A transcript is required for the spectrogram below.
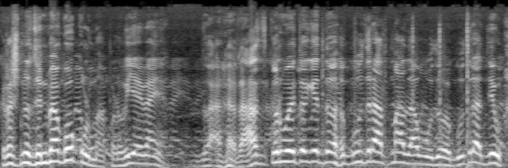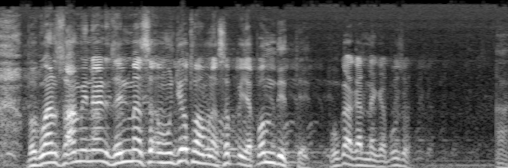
કૃષ્ણ જન્મ્યા ગોકુળમાં, પણ વૈયા અહીંયા. રાજ કરવું હોય તો કે ગુજરાતમાં જ આવવું જોઈએ. ગુજરાત જેવું. ભગવાન સ્વામિનારાયણ જન્મ હું જોતો હમણાં સપૈયા પમદિત તે ભૂકા કાઢ કે પૂછો. હા.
